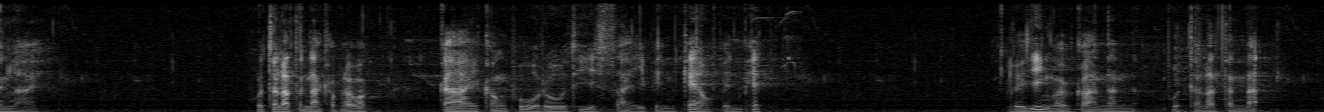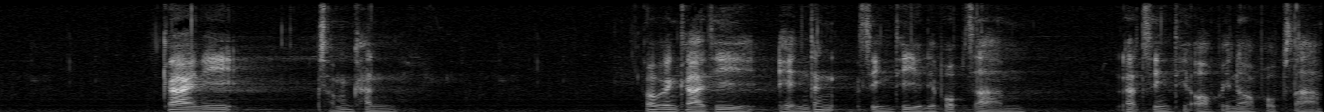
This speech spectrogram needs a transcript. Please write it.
ทั้งหลาย พุทธรัตนะก็แปลว่ากายของผู้รู้ที่ใสเป็นแก้วเป็นเพชรหรือยิ่งกว่าก่อนนั้นพุทธรัตนะ กายนี้สำคัญ เพราะเป็นกายที่เห็นทั้งสิ่งที่อยู่ในภพสาม และสิ่งที่ออกไปนอกภพสาม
